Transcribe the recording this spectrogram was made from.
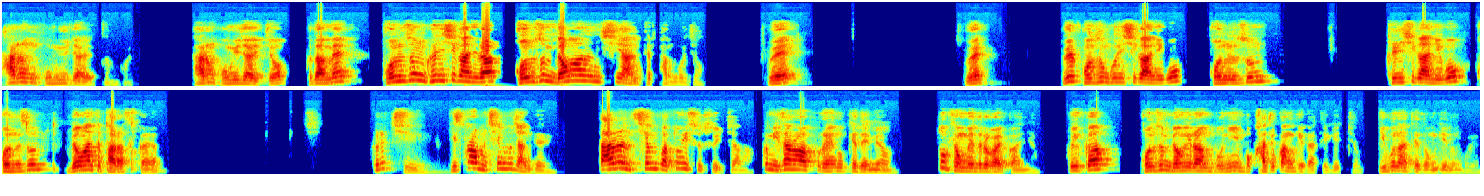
다른 공유자였던 거예요. 다른 공유자였죠. 그 다음에 권순 근 씨가 아니라 권순 명한 씨한테 판 거죠. 왜? 왜? 왜 권순 근씨가 아니고 권순 근씨가 아니고 권순 명한테 팔았을까요? 그렇지. 이 사람은 채무자인데 다른 채무가 또 있을 수 있잖아. 그럼 이 사람 앞으로 해놓게 되면 또 경매 들어갈 거 아니야. 그러니까 권순 명이라는 분이 뭐 가족 관계가 되겠죠. 이분한테 넘기는 거예요.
